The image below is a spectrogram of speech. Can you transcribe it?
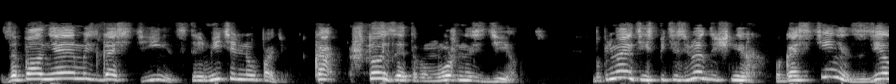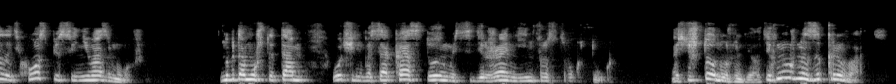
заполняемость гостиниц стремительно упадет. Как, что из этого можно сделать? Вы понимаете, из пятизвездочных гостиниц сделать хосписы невозможно. Ну, потому что там очень высока стоимость содержания инфраструктуры. Значит, что нужно делать? Их нужно закрывать.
